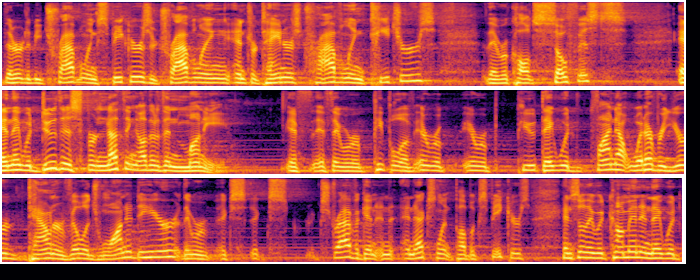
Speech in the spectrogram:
there to be traveling speakers or traveling entertainers, traveling teachers. They were called sophists. And they would do this for nothing other than money. If, if they were people of irre, irrepute, they would find out whatever your town or village wanted to hear. They were ex, ex, extravagant and, and excellent public speakers. And so they would come in and they would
